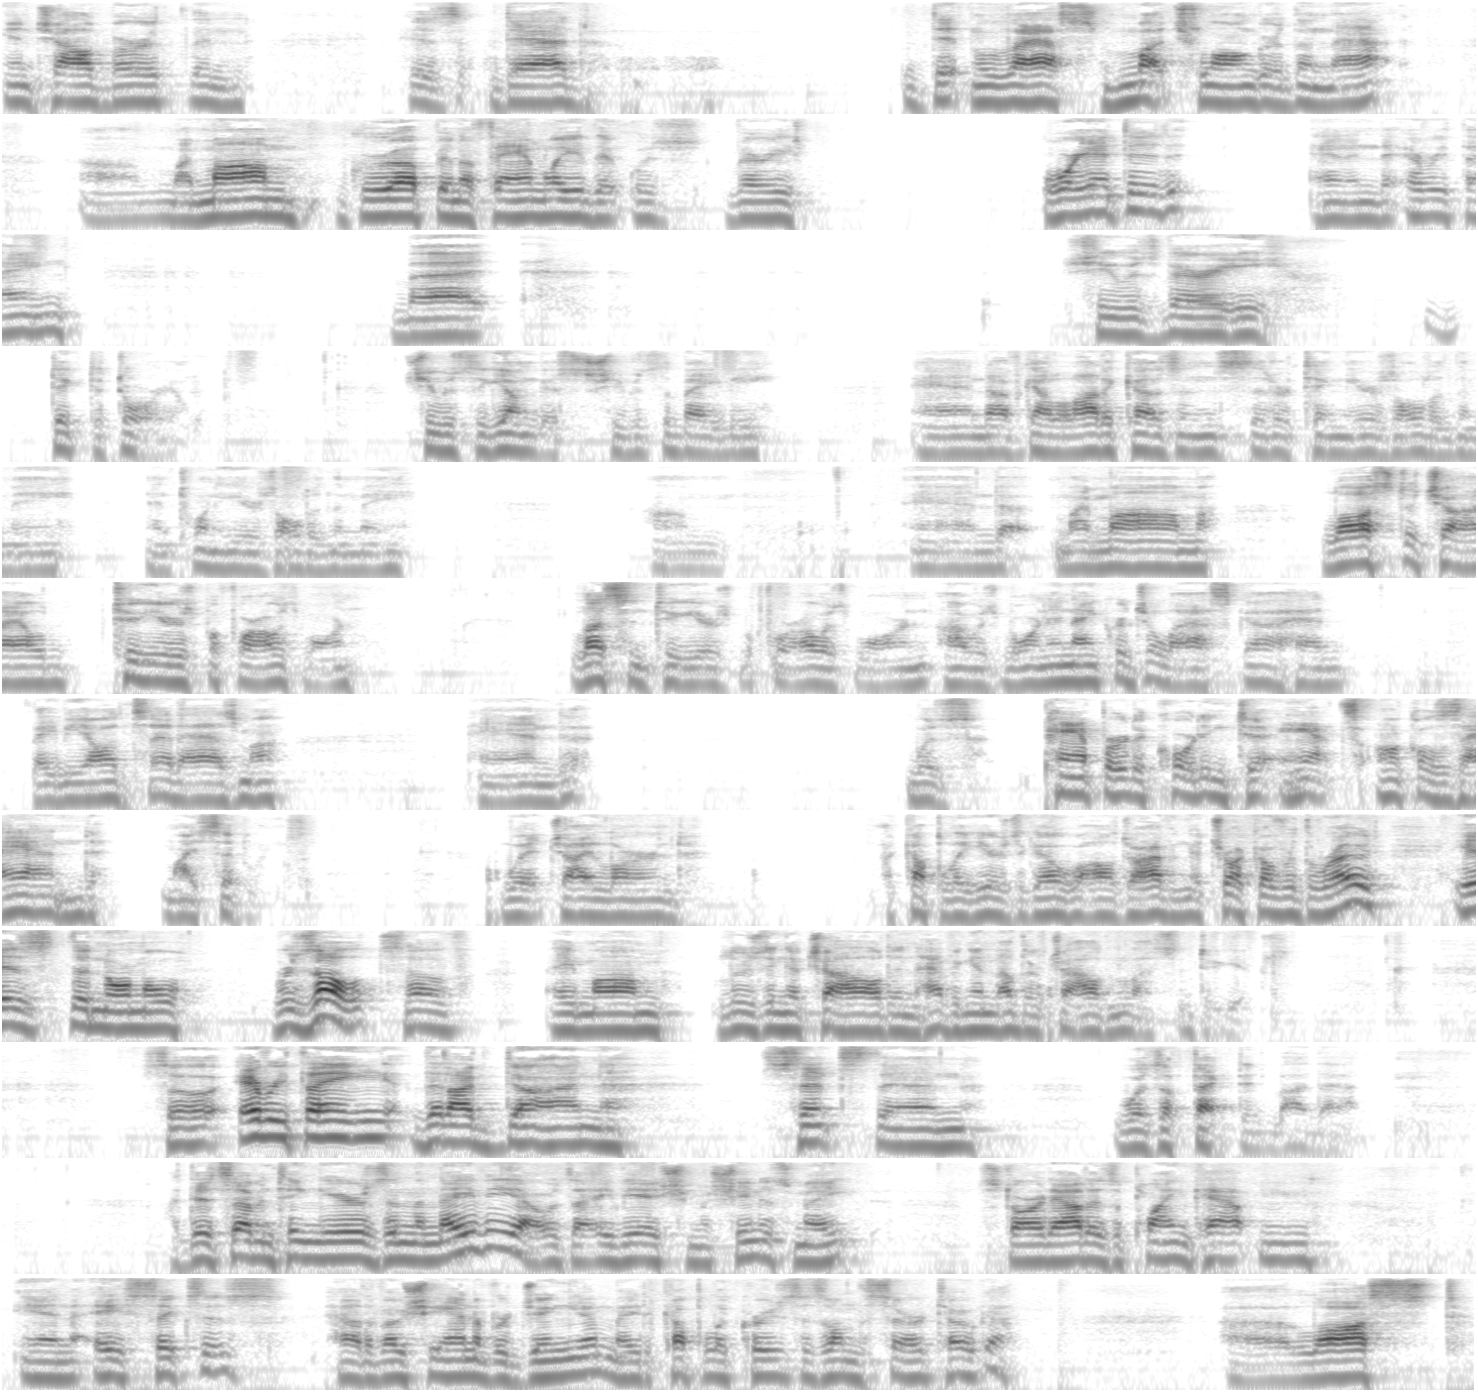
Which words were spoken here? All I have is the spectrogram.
in childbirth, and his dad didn't last much longer than that. Um, my mom grew up in a family that was very oriented and into everything, but she was very dictatorial. She was the youngest, she was the baby, and I've got a lot of cousins that are 10 years older than me and 20 years older than me. Um, and my mom lost a child two years before I was born less than two years before I was born. I was born in Anchorage, Alaska. I had baby onset asthma and was pampered according to aunts, uncles, and my siblings, which I learned a couple of years ago while driving a truck over the road is the normal results of a mom losing a child and having another child in less than two years. So everything that I've done since then was affected by that. I did 17 years in the Navy. I was an aviation machinist mate. Started out as a plane captain, in A6s out of Oceana, Virginia. Made a couple of cruises on the Saratoga. Uh, lost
